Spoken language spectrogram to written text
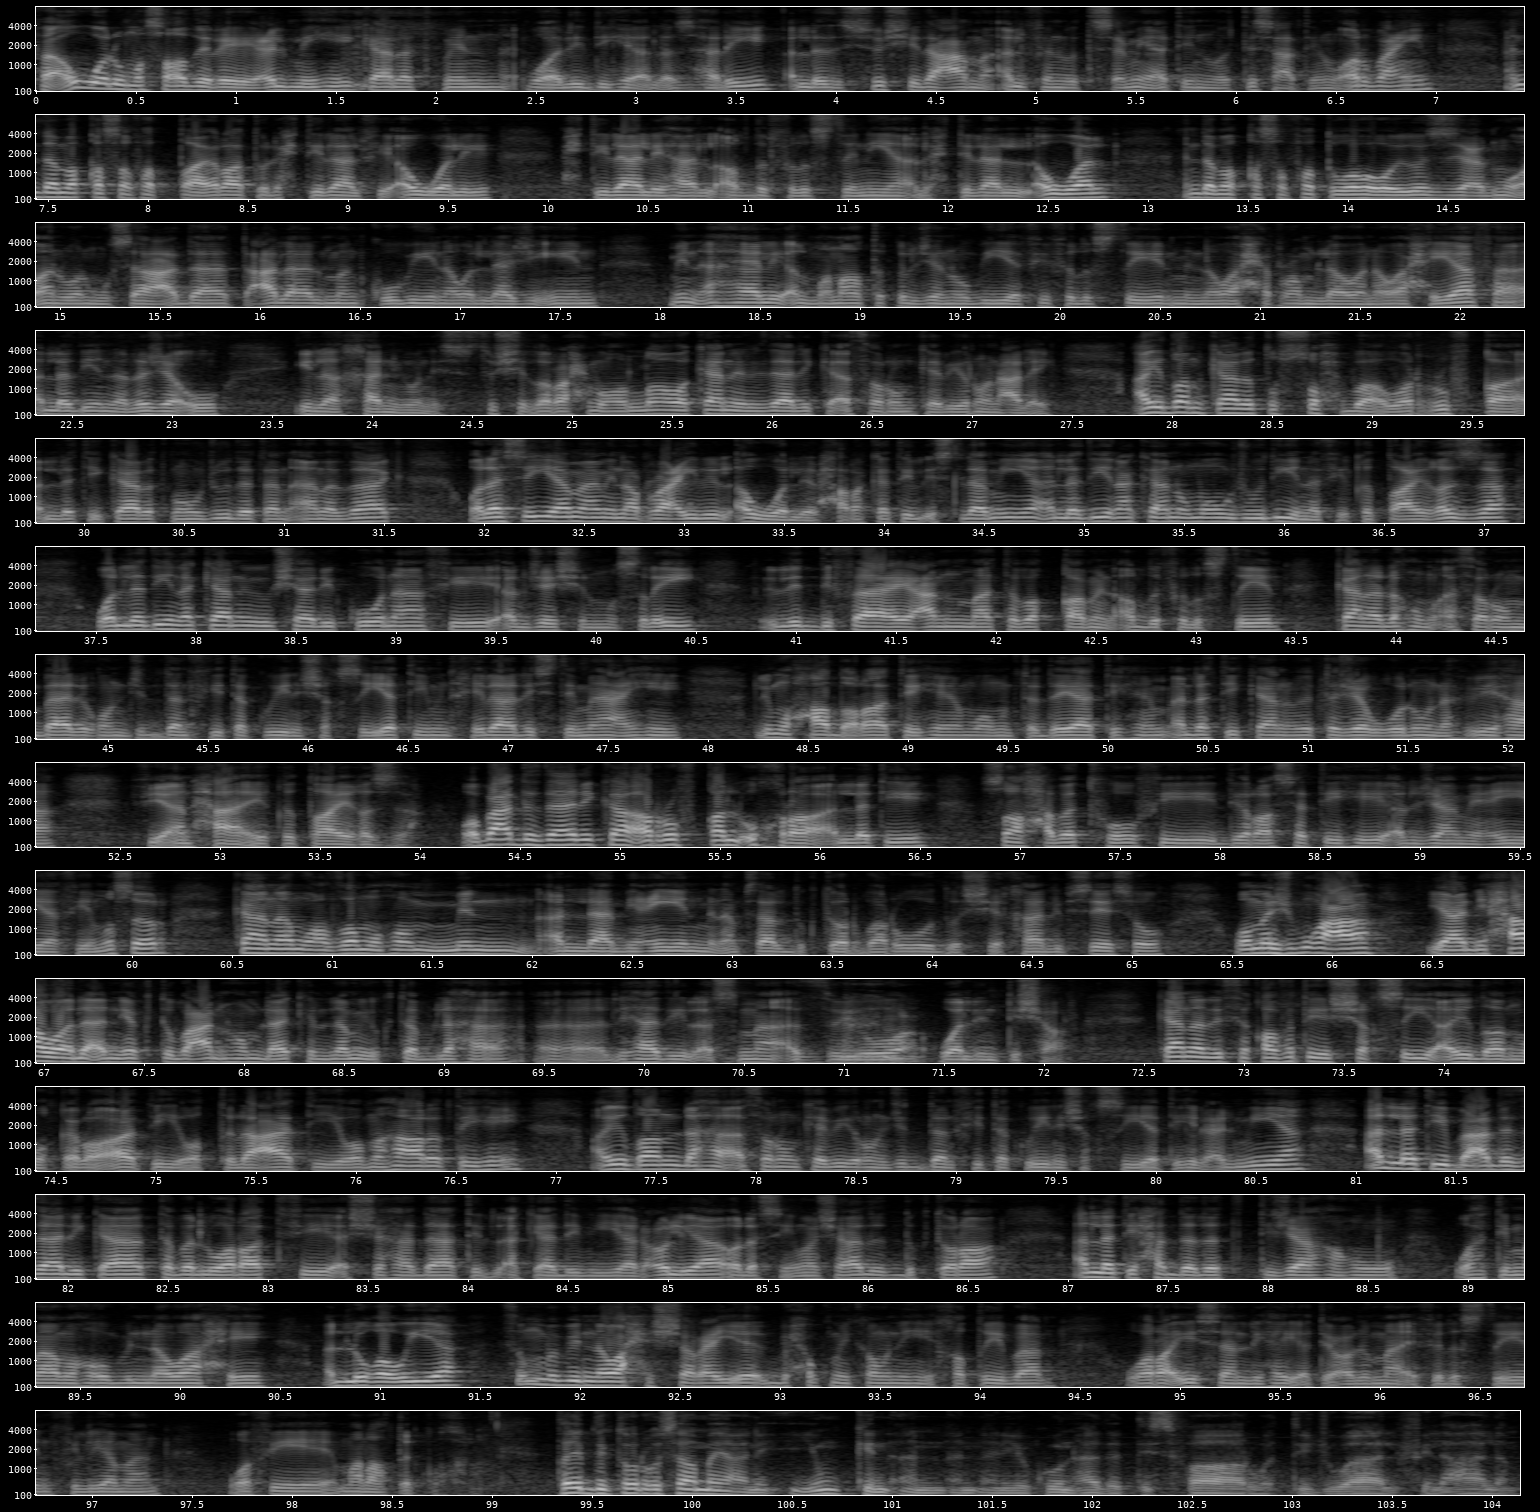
فأول مصادر علمه كانت من والده الأزهري الذي استشهد عام 1949 عندما قصفت طائرات الاحتلال في أول احتلالها الأرض الفلسطينية الاحتلال الأول عندما قصفته وهو يوزع المؤن والمساعدات على المنكوبين واللاجئين من أهالي المناطق الجنوبية في فلسطين من نواحي الرملة ونواحي يافا الذين لجأوا إلى خان يونس. استشهد رحمه الله وكان لذلك أثر كبير عليه. أيضا كانت الصحبة والرفقة التي كانت موجودة آنذاك ولا سيما من الرعيل الأول للحركة الإسلامية الذين كانوا موجودين في قطاع غزة والذين كانوا يشاركون في الجيش المصري للدفاع عن ما تبقى من أرض فلسطين. كان لهم أثر بالغ جدا في تكوين شخصيته من خلال استماعه لمحاضراتهم ومنتدياتهم التي كانوا يتجولون فيها في أنحاء قطاع غزة. وبعد ذلك الرفقة الأخرى التي صاحبته في دراسته الجامعية في مصر كان معظمهم من اللامعين من أمثال الدكتور بارود والشيخ هاني بسيسو ومجموعة يعني حاول أن يكتب عنهم لكن لم يكتب لها آه، لهذه الأسماء الذيوع والانتشار. كان لثقافته الشخصية أيضا وقراءاته واطلاعاته ومهارته أيضا لها أثر كبير جدا في تكوين شخصيته العلمية التي بعد ذلك تبلورت في الشهادات الأكاديمية العليا ولا سيما شهادة الدكتوراه التي حددت اتجاهه واهتمامه بالنواحي اللغوية ثم بالنواحي الشرعية بحكم كونه خطيبا ورئيسا لهيئة علماء فلسطين في اليمن. وفي مناطق أخرى. طيب دكتور أسامة يعني يمكن أن, أن, أن يكون هذا التسفار والتجوال في العالم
